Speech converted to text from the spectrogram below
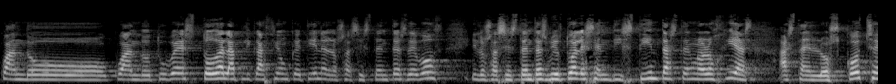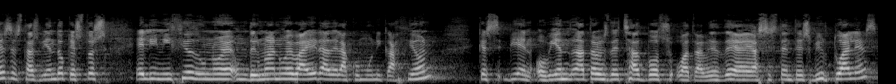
cuando, tú ves toda la aplicación que tienen los asistentes de voz y los asistentes virtuales en distintas tecnologías, hasta en los coches, estás viendo que esto es el inicio de, una nueva era de la comunicación, que es bien o bien a través de chatbots o a través de asistentes virtuales.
